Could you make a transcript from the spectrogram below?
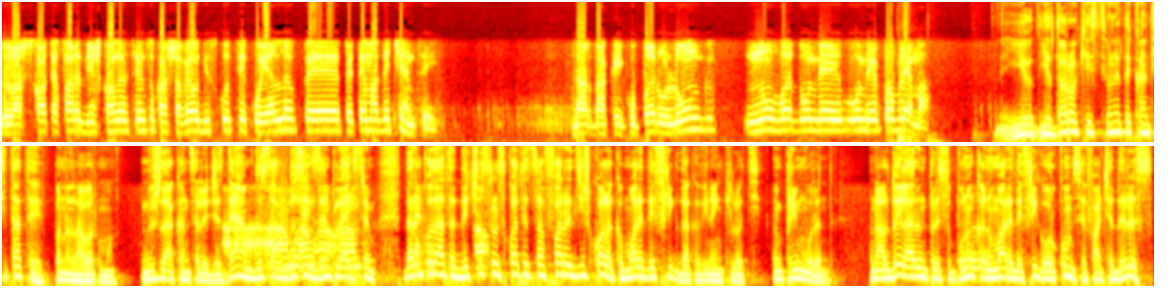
l-aș scoate afară din școală în sensul că aș avea o discuție cu el pe, pe tema decenței. Dar dacă e cu părul lung, nu văd unde, unde e problema. E, e doar o chestiune de cantitate până la urmă. Nu știu dacă înțelegeți. De-aia am dus, am Am- dus am- exemplu am- extrem. Dar încă o dată, de ce să-l scoateți afară din școală? Că moare de frig dacă vine în chiloți, în primul rând. În al doilea rând, presupunând că nu moare de frig, oricum se face de râs.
